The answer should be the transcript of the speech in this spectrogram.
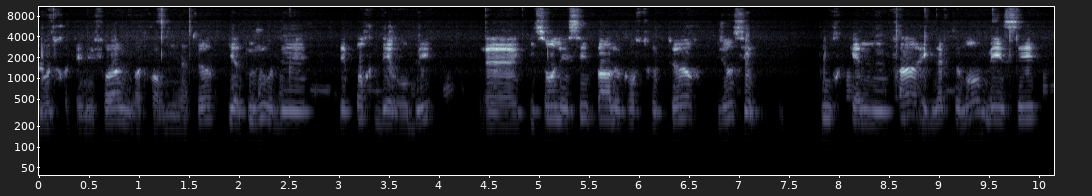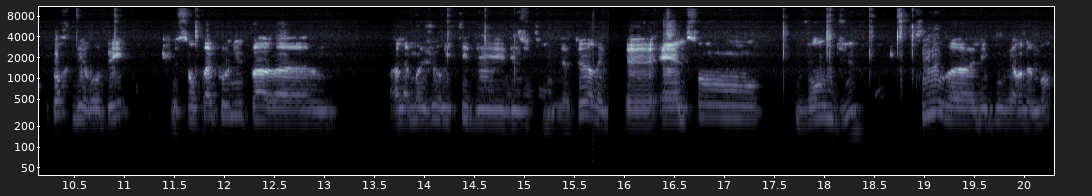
votre téléphone, votre ordinateur. Il y a toujours des, portes dérobées qui sont laissées par le constructeur. J'en sais pour quelle fin exactement, mais ces portes dérobées ne sont pas connues par, euh, la majorité des, utilisateurs et, euh, elles sont vendues pour euh, les gouvernements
